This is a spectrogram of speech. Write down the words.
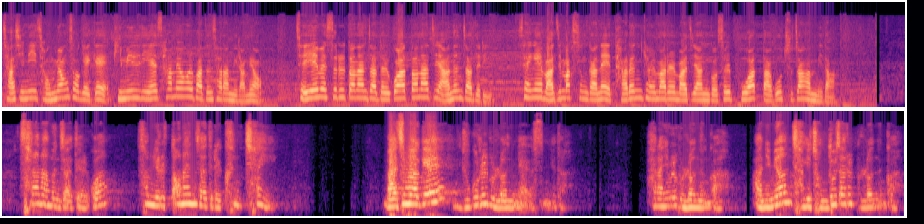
자신이 정명석에게 비밀리에 사명을 받은 사람이라며 JMS를 떠난 자들과 떠나지 않은 자들이 생의 마지막 순간에 다른 결말을 맞이한 것을 보았다고 주장합니다. 살아남은 자들과 섬유를 떠난 자들의 큰 차이. 마지막에 누구를 불렀느냐였습니다. 하나님을 불렀는가? 아니면 자기 전도자를 불렀는가?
